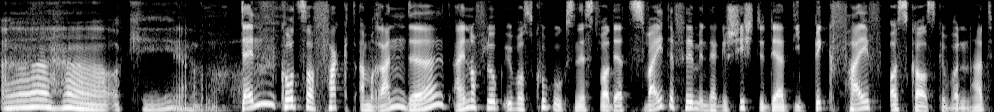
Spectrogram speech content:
Aha, okay. Denn, kurzer Fakt am Rande, einer flog übers Kuckucksnest war der zweite Film in der Geschichte, der die Big Five Oscars gewonnen hat.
